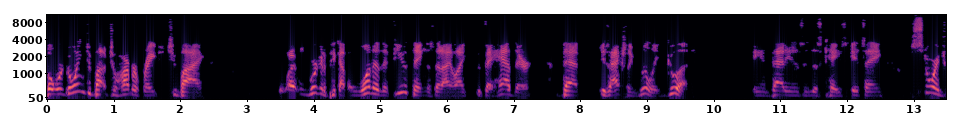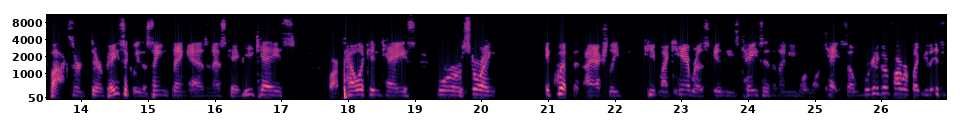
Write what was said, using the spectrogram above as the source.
But we're going to, to Harbor Freight to buy, we're going to pick up one of the few things that I like that they have there that is actually really good. And that is, in this case, it's a storage box. They're, they're basically the same thing as an SKB case or a Pelican case for storing equipment. I actually keep my cameras in these cases, and I need one more case. So we're going to go to Harbor Freight because it's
